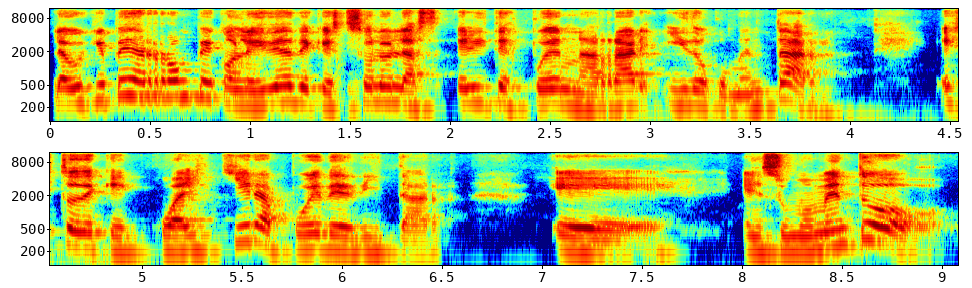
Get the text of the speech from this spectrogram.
la Wikipedia rompe con la idea de que solo las élites pueden narrar y documentar esto de que cualquiera puede editar, eh, en su momento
